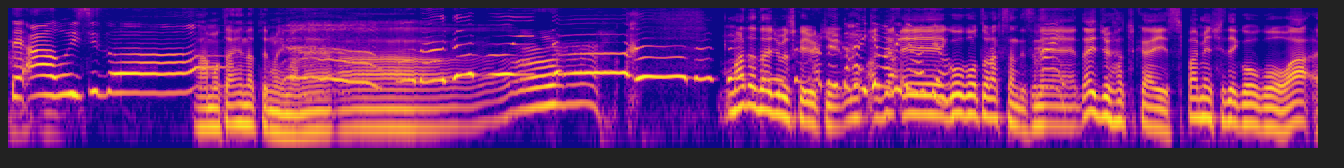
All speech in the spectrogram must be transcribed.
てあー美味しそう。あーもう大変になってるの今ね。あーまだ大丈夫ですかゆき？はいいけますよ。えー、ゴーゴートラックさんですね、第18回スパ飯でゴーゴーは、え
